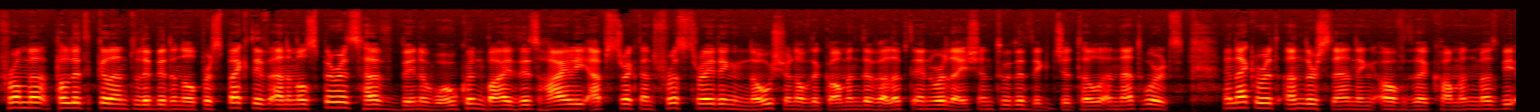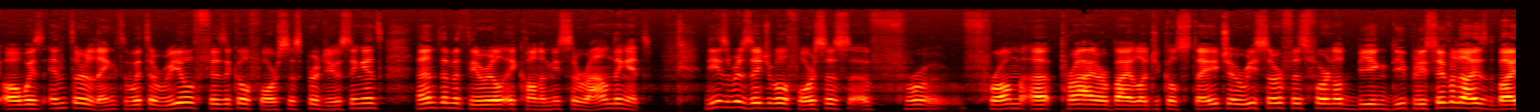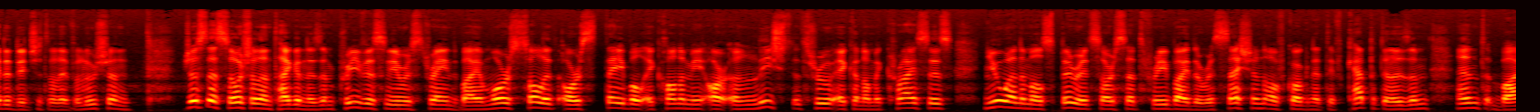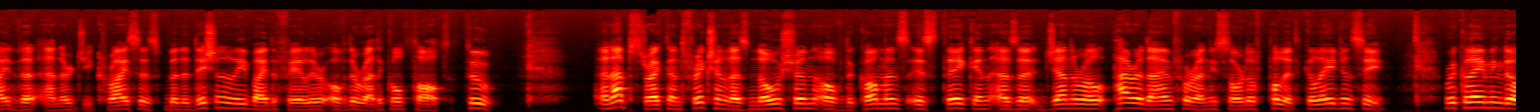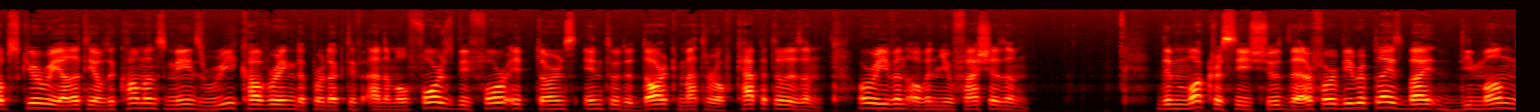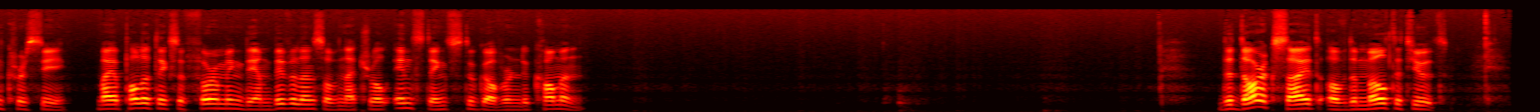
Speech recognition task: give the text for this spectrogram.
From a political and libidinal perspective, animal spirits have been awoken by this highly abstract and frustrating notion of the common developed in relation to the digital networks. An accurate understanding of the common must be always interlinked with the real physical forces producing it and the material economy surrounding it. These residual forces uh, from a prior biological stage a resurface for not being deeply civilized by the digital evolution. Just as social antagonism previously restrained by a more solid or stable economy are unleashed through economic crisis, new animal spirits are set free by the recession of cognitive capitalism and by the energy crisis, but additionally by the failure of the radical thought too. An abstract and frictionless notion of the commons is taken as a general paradigm for any sort of political agency. Reclaiming the obscure reality of the commons means recovering the productive animal force before it turns into the dark matter of capitalism, or even of a new fascism. Democracy should therefore be replaced by democracy a politics affirming the ambivalence of natural instincts to govern the common. The dark side of the multitude.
